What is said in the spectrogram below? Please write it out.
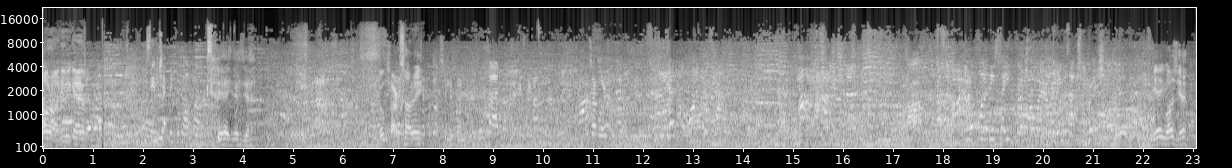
Alright, here we go. Seem check me for dark marks. Yeah, he did, yeah. Oh, sorry. Sorry. One of these fake British people he was actually British. Yeah, he was, yeah.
